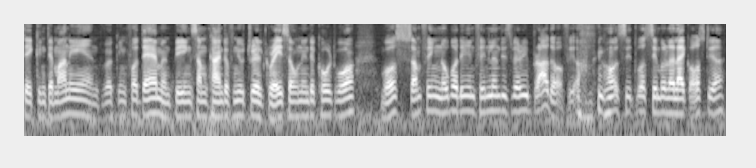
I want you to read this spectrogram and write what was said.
taking the money and working for them and being some kind of neutral gray zone in the cold war was something nobody in Finland is very proud of, you know, because it was similar like Austria,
